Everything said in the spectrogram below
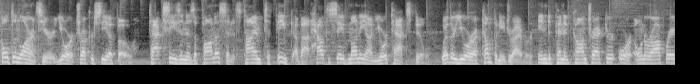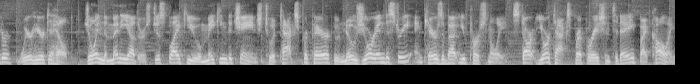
Colton Lawrence here, your trucker CFO. Tax season is upon us, and it's time to think about how to save money on your tax bill. Whether you are a company driver, independent contractor, or owner operator, we're here to help. Join the many others just like you making the change to a tax preparer who knows your industry and cares about you personally. Start your tax preparation today by calling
